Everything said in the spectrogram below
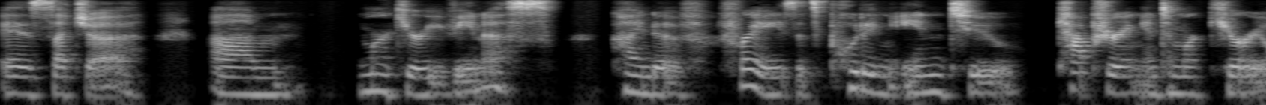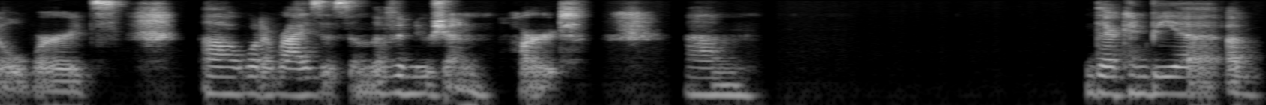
is such a um, Mercury Venus kind of phrase. It's putting into capturing into mercurial words uh, what arises in the Venusian heart. Um, there can be a, a,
